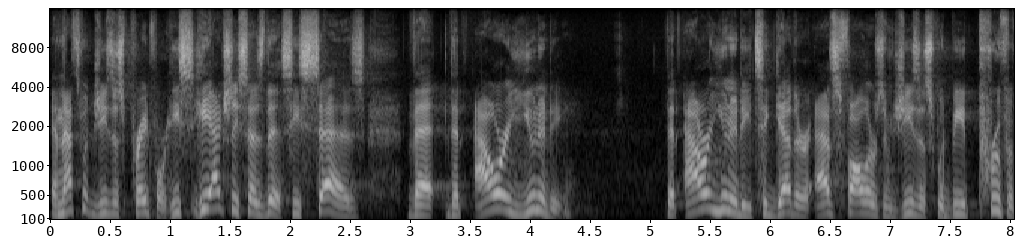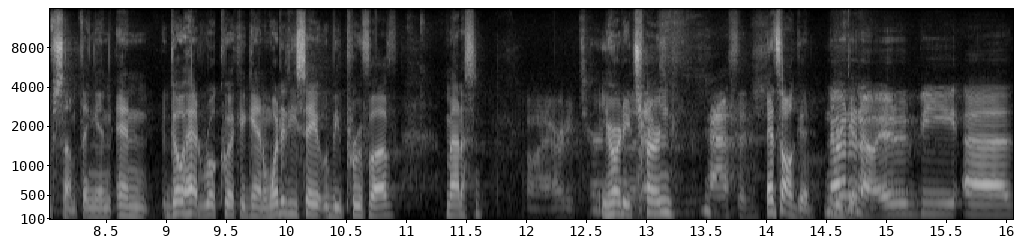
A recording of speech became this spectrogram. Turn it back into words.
and that's what Jesus prayed for. He, he actually says this He says that, that our unity, that our unity together as followers of Jesus would be proof of something. And, and go ahead, real quick again. What did he say it would be proof of, Madison? Oh, I already turned. You already turned? Passage. It's all good. No, You're no, good. no. It would be, uh,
